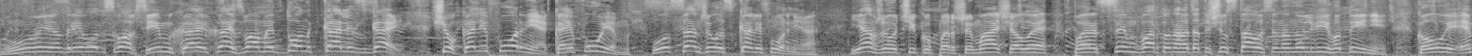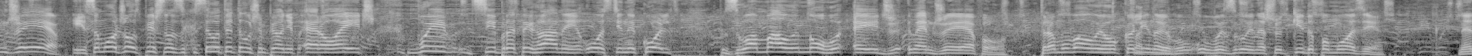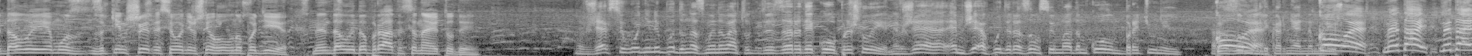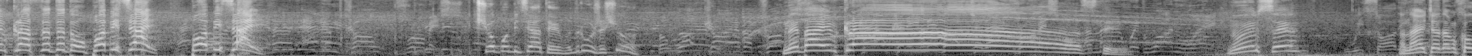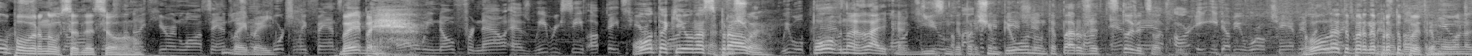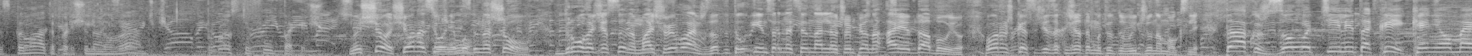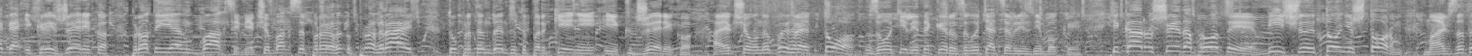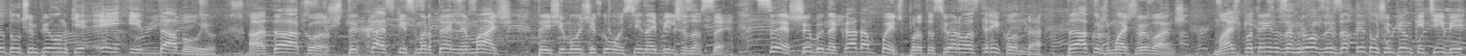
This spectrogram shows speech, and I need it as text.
Ну і Андрій Владислав, всім хай-хай, з вами Дон Каліс Гай. Що, Каліфорнія, кайфуєм. Лос-Анджелес, Каліфорнія. Я вже очікую перший матч, але перед цим варто нагадати, що сталося на нульовій годині, коли MJF і самого Джо успішно захистили титул чемпіонів ROH. Ви, ці братигани, Остін і Кольт, зламали ногу Ейдж- MJF, травмували його коліно, його увезли на швидкій допомозі. Не дали йому закінчити сьогоднішню головну подію. Не дали добратися навіть туди. Невже сьогодні не буде в нас мейн-евенту, заради якого прийшли? Невже MJF буде разом з своїм Адам Колом, братюній, разом на Коле! лікарняному ліжку? Коле! Не дай! Не дай вкрасти титул! Пообіцяй! Пообіцяй! Що пообіцяти, друже, що? Не дай вкрасти! Ну і все. А навіть Адам Кол повернувся для цього. Bay-bay. Bay-bay. Отакі у нас справи. Повна гайка. Дійсно, тепер чемпіону, тепер уже 100%. Головне тепер не протупити. Травмована спина, тепер ще й нога. Просто full package. Ну що, що на сьогодні буде на шоу? Друга частина матч реванш за титул інтернаціонального чемпіона AEW. Оранж Кесіді захищатиме титул від Джона Мокслі. Також золоті літаки Кенні Омега і Кріс Джеріко проти Янг Баксів. Якщо Бакси про- програють, то претенденти тепер Кенні і Джеріко. А якщо вони виграють, то золоті літаки розлетяться в різні боки. Хікару Шида проти вічної Тоні Шторм. Матч за титул чемпіонки AEW. А також техаський смертельний матч. Те, що ми очікуємо всі найбільше за все. Це Шибеник Адам Пейдж проти Сворва Стрікленда. Також матч реванш. Матч потрійної загрози за титул чемпіонки TBS.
